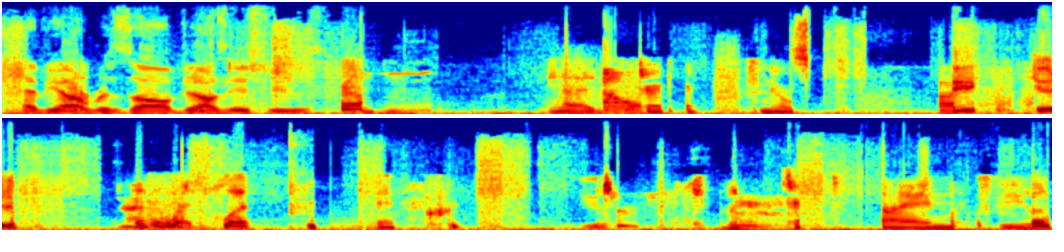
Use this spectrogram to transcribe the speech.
Have y'all resolved y'all's issues? you know, you know, Shoot. play and feel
